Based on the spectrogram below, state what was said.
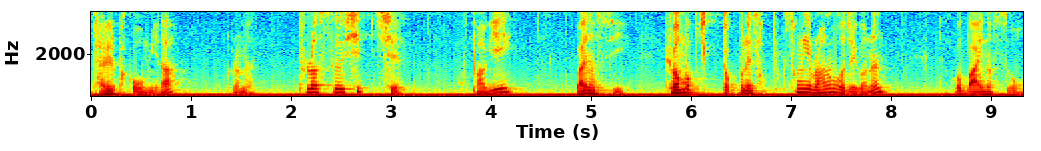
자리를 바꿔봅니다. 그러면 플러스 17 곱하기 마이너스 2 교환법칙 덕분에 성립을 하는 거죠 이거는. 그리고 마이너스 5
